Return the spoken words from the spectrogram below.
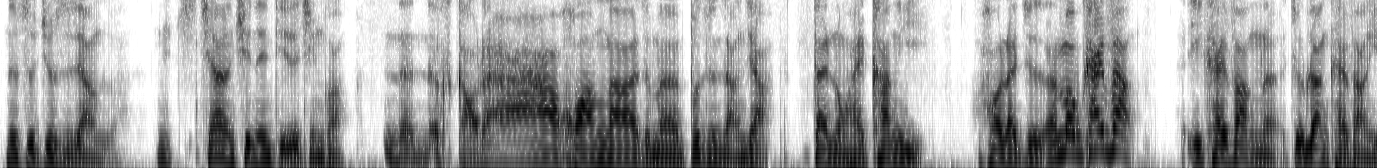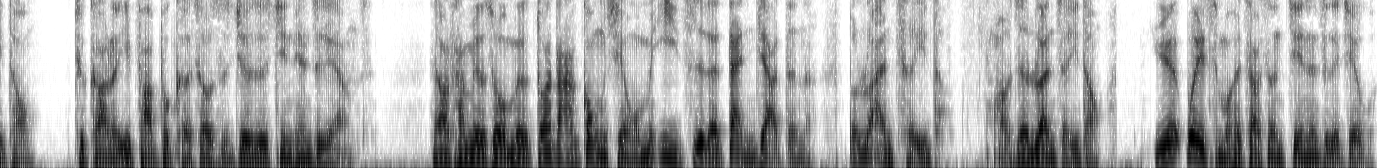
那时候就是这样子。你想想去年底的情况，那那搞得啊慌啊，怎么不准涨价？蛋农还抗议。后来就是那么开放，一开放呢就乱开放一通，就搞得一发不可收拾，就是今天这个样子。然后他们又说我们有多大贡献，我们抑制了蛋价等等，都乱扯一通。哦，这乱扯一通，因为为什么会造成今天这个结果？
